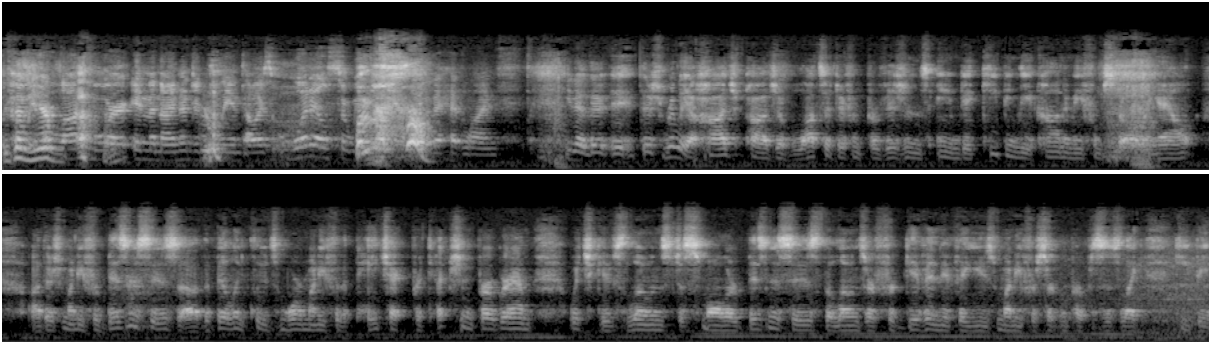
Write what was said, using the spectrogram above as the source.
because you're a lot more in the nine hundred billion dollars. What else are we the headlines? You know, there, eh, there's really a hodgepodge of lots of different provisions aimed at keeping the economy from stalling out. Uh, there's money for businesses. Uh, the bill includes more money for the Paycheck Protection Program, which gives loans to smaller businesses. The loans are forgiven if they use money for certain purposes, like keeping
